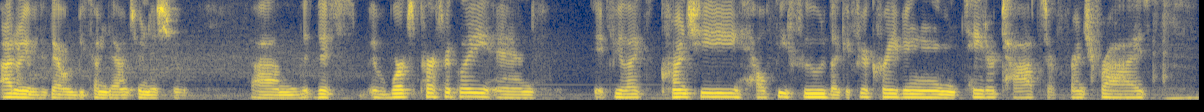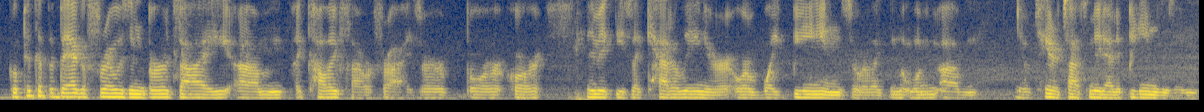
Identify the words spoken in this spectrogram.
I don't even think that would become down to an issue. Um, this it works perfectly, and if you like crunchy, healthy food, like if you're craving tater tots or French fries, go pick up a bag of frozen bird's eye um, like cauliflower fries, or or or they make these like cannellini or, or white beans, or like um, you know tater tots made out of beans, and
